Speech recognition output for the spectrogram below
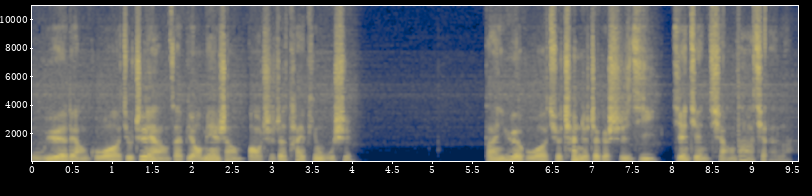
吴越两国就这样在表面上保持着太平无事，但越国却趁着这个时机渐渐强大起来了。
